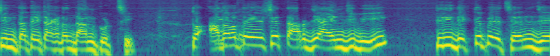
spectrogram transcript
চিন্তাতে এই টাকাটা দান করছি। তো আদালতে এসে তার যে আইনজীবী তিনি দেখতে পেয়েছেন যে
